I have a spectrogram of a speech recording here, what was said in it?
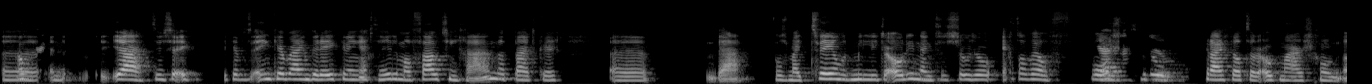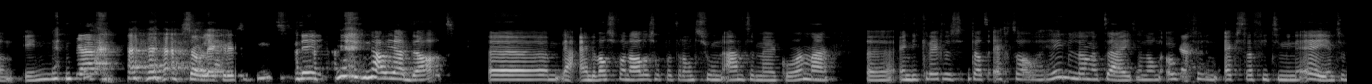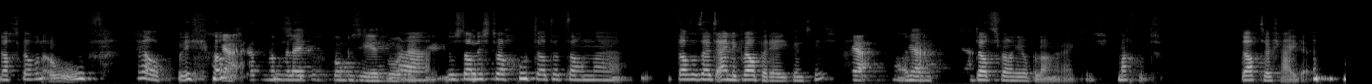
Uh, en, ja, dus ik, ik heb het één keer bij een berekening echt helemaal fout zien gaan. Dat paard kreeg, uh, ja, volgens mij 200 milliliter olie. En denk ik, dat is sowieso echt al wel vol. Ja, ik bedoel, krijg dat er ook maar eens gewoon dan in. Ja, zo lekker is het niet. nee, nou ja, dat. Uh, ja, en er was van alles op het rantsoen aan te merken hoor. Maar uh, en die kreeg dus dat echt al een hele lange tijd. En dan ook geen extra vitamine E. En toen dacht ik al van, oh, help. Weet je wel. Ja, dat moet wel even gecompenseerd worden. Ja, dus dan is het wel goed dat het dan, uh, dat het uiteindelijk wel berekend is. Ja, uh, ja. Dat is wel heel belangrijk dus. Maar goed, dat terzijde.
